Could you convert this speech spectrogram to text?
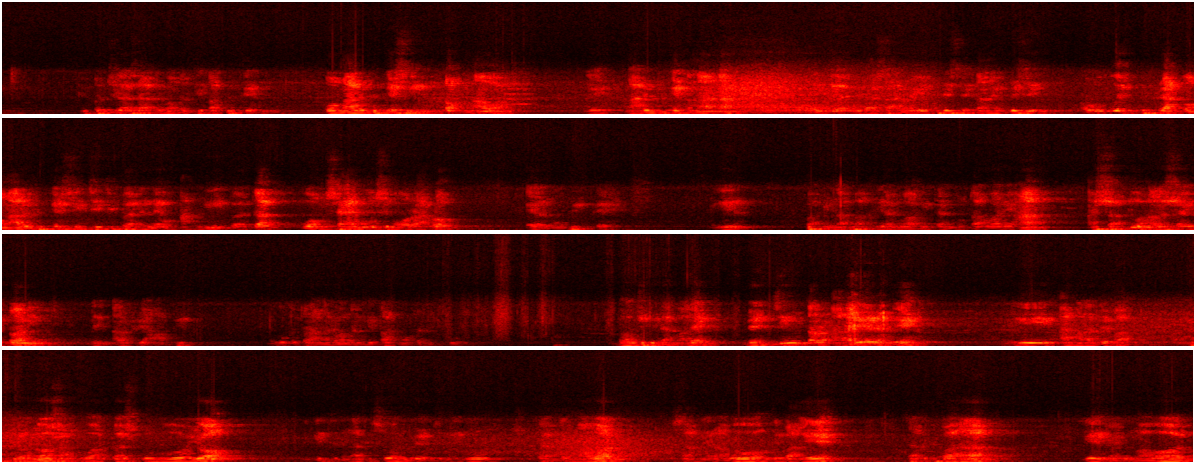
Di penjelasan nomor kita pikir Wong ngalim pikir sintok nawan Ngalim pikir tenanan Itu biasanya iblis, setan iblis. Kalau gue berat kok ngalim pikir siji dibandingnya ahli ibadah wong sewu sing ora roh ilmu pikir ini bakina bagian wahidan mutawari'ah asyadu ala syaitani min alfi abid. Ini keterangan wonten kitab maupun itu. Bang Cibidan Malik bensin terakhir ini amanatnya Pak Jono satu keluarga sedoyo iki jenengan disuwun bensin itu dan kemauan sami rawuh Pak nggih? Paham. Nggih mawon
